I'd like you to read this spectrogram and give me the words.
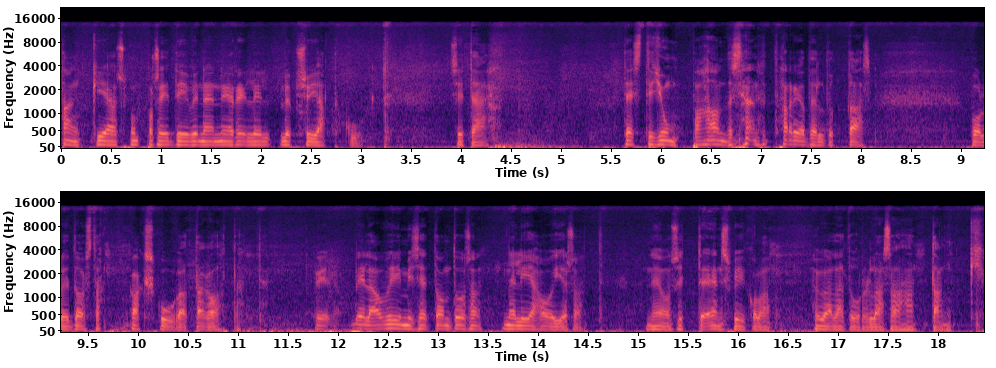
tankkiin ja jos on positiivinen, niin rillilypsy jatkuu. Sitä testijumppaa on tässä nyt harjoiteltu taas puolitoista kaksi kuukautta kohta. Vielä on viimeiset on tuossa neljä hoijosa. Ne on sitten ensi viikolla hyvällä tuurilla saadaan tankki.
